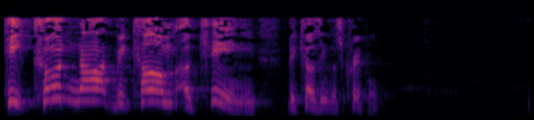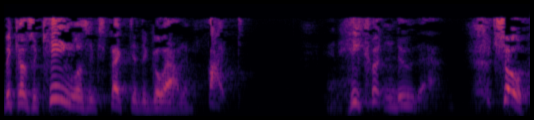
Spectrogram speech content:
he could not become a king because he was crippled. Because a king was expected to go out and fight. And he couldn't do that. So,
